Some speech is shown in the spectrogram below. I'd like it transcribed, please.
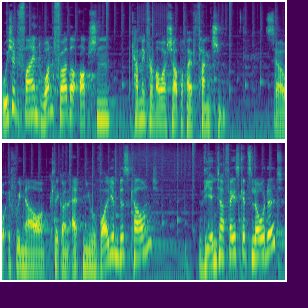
we should find one further option coming from our Shopify function. So if we now click on add new volume discount, the interface gets loaded.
